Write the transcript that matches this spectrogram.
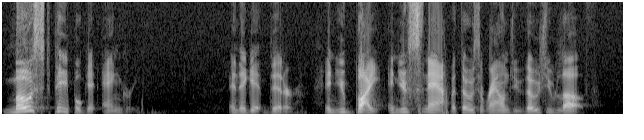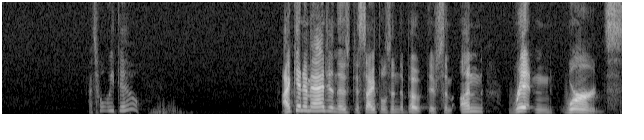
Most people get angry and they get bitter and you bite and you snap at those around you, those you love. That's what we do. I can imagine those disciples in the boat. There's some unwritten words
